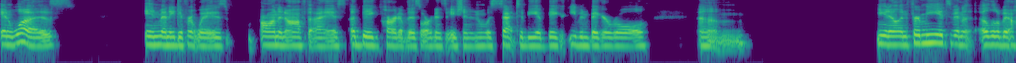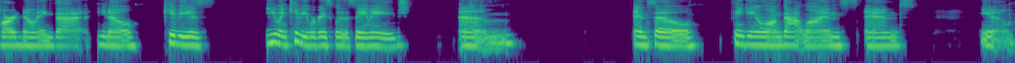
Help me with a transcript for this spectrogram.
and was in many different ways on and off the ice a big part of this organization and was set to be a big even bigger role. Um you know and for me it's been a, little bit hard knowing that you know Kivy is you and Kivy were basically the same age. Um and so thinking along that lines and you know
